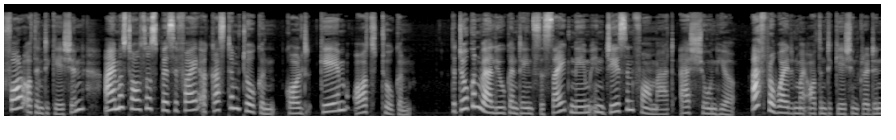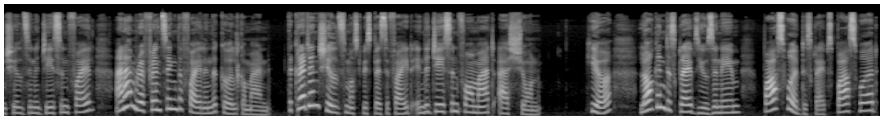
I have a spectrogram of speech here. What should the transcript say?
For authentication, I must also specify a custom token called KM auth token. The token value contains the site name in JSON format as shown here. I've provided my authentication credentials in a JSON file and I'm referencing the file in the curl command. The credentials must be specified in the JSON format as shown. Here, login describes username, password describes password,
